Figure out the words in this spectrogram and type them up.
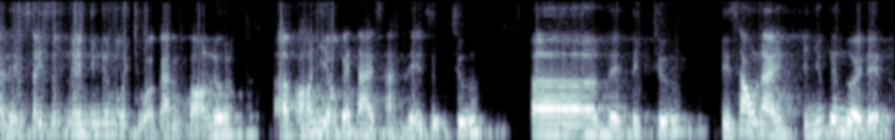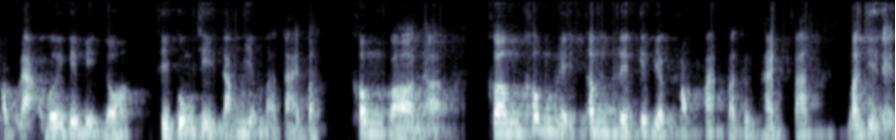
uh, để xây dựng nên những cái ngôi chùa càng to lớn. Uh, có nhiều cái tài sản để dự trữ uh, để tích trữ. Thì sau này thì những cái người đến học đạo với cái vị đó thì cũng chỉ đắm nhiễm vào tài vật không còn không không để tâm đến cái việc học pháp và thực hành pháp mà chỉ để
